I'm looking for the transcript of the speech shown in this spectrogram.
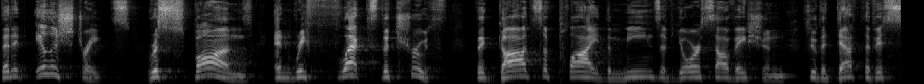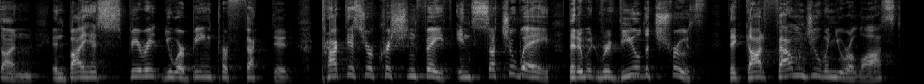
that it illustrates, responds, and reflects the truth that God supplied the means of your salvation through the death of his son, and by his spirit you are being perfected. Practice your Christian faith in such a way that it would reveal the truth that God found you when you were lost,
